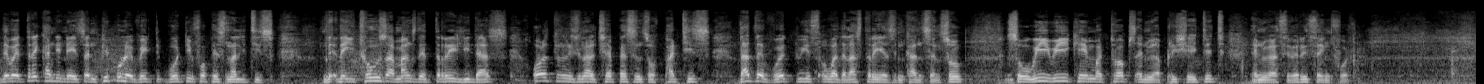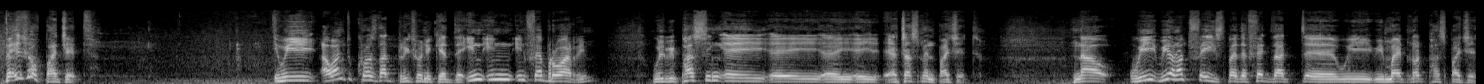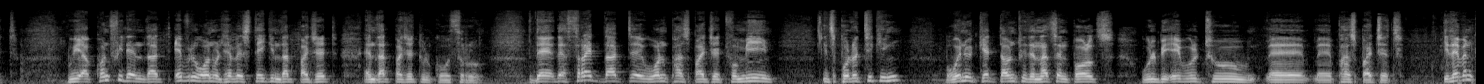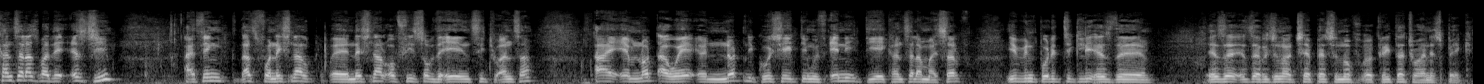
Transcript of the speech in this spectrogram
there were three candidates and people were voting for personalities. They chose amongst the three leaders, all three regional chairpersons of parties that they've worked with over the last three years in council. So, so we, we came at tops and we appreciate it and we are very thankful. The issue of budget. We, I want to cross that bridge when you get there. In, in, in February, we'll be passing a, a, a, a adjustment budget. Now, we, we are not faced by the fact that uh, we, we might not pass budget. We are confident that everyone will have a stake in that budget and that budget will go through. The, the threat that uh, won't pass budget, for me, it's politicking. But when we get down to the nuts and bolts, we'll be able to uh, uh pass budget. 11 councillors by the SG. I think that's for national uh, national office of the ANC to answer. I am not aware and not negotiating with any DA councillor myself, even politically as the as a, as a regional chairperson of uh, Greater Johannesburg.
